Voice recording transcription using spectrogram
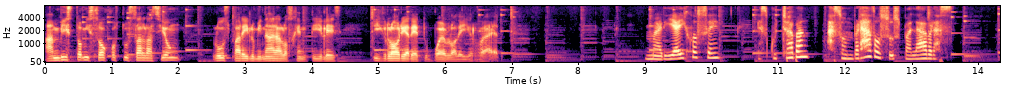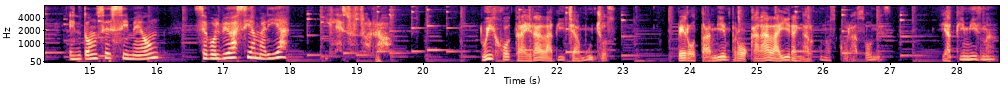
Han visto mis ojos tu salvación luz para iluminar a los gentiles y gloria de tu pueblo de Israel. María y José escuchaban asombrados sus palabras. Entonces Simeón se volvió hacia María y le susurró. Tu hijo traerá la dicha a muchos, pero también provocará la ira en algunos corazones, y a ti misma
